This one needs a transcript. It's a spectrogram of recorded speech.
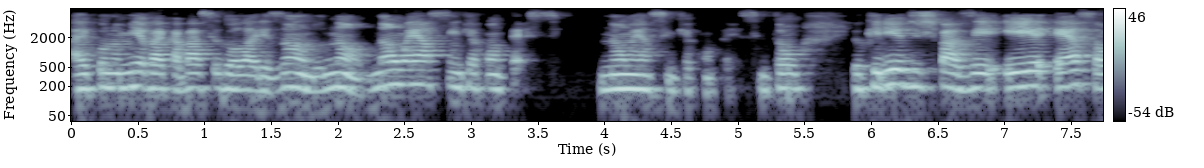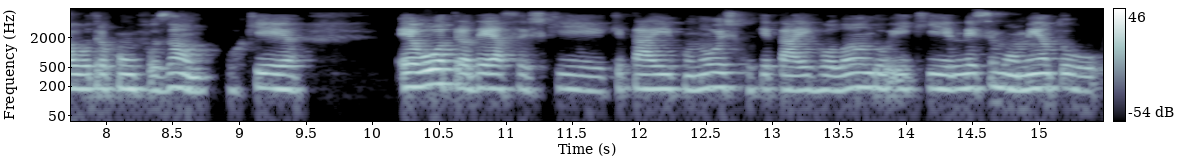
a economia vai acabar se dolarizando. Não, não é assim que acontece. Não é assim que acontece. Então, eu queria desfazer essa outra confusão, porque é outra dessas que está aí conosco, que está aí rolando e que nesse momento,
